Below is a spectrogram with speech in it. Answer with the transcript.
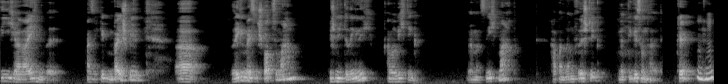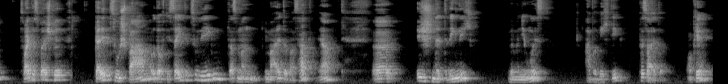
die ich erreichen will. Also ich gebe ein Beispiel. Äh, regelmäßig Sport zu machen, ist nicht dringlich, aber wichtig. Wenn man es nicht macht, hat man langfristig nicht die Gesundheit. Okay? Mhm. Zweites Beispiel, Geld zu sparen oder auf die Seite zu legen, dass man im Alter was hat, ja, äh, ist nicht dringlich, wenn man jung ist, aber wichtig fürs Alter. Okay?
